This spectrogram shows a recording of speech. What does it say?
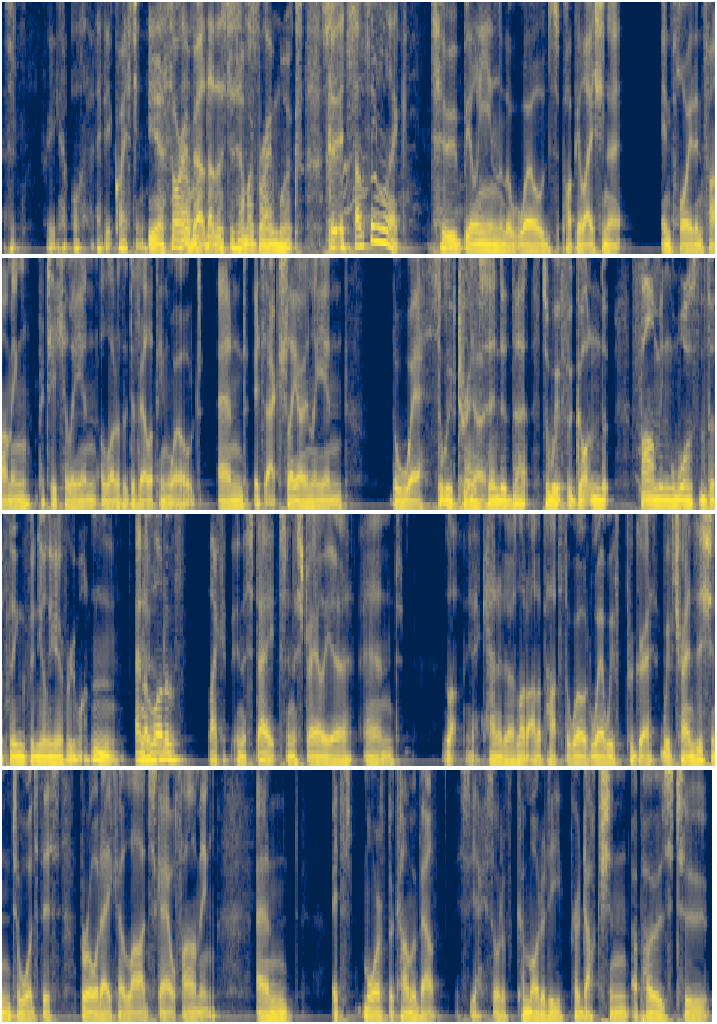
That's a pretty epic question. Yeah, sorry Um, about that. That's just how my brain works. So it's something like 2 billion of the world's population are employed in farming, particularly in a lot of the developing world. And it's actually only in the West. That we've you know. transcended that. So we've forgotten that farming was the thing for nearly everyone. Mm. And a lot of, like in the States and Australia and yeah, Canada, a lot of other parts of the world where we've progressed, we've transitioned towards this broad acre, large scale farming. And it's more of become about this, yeah, sort of commodity production opposed to,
